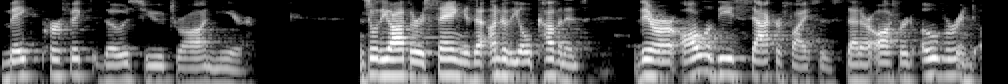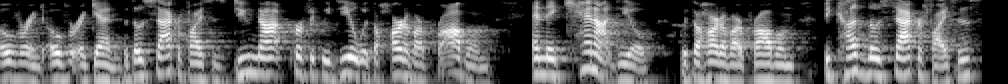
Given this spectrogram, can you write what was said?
make perfect those who draw near. And so, what the author is saying is that under the old covenant, there are all of these sacrifices that are offered over and over and over again. But those sacrifices do not perfectly deal with the heart of our problem, and they cannot deal with the heart of our problem because those sacrifices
